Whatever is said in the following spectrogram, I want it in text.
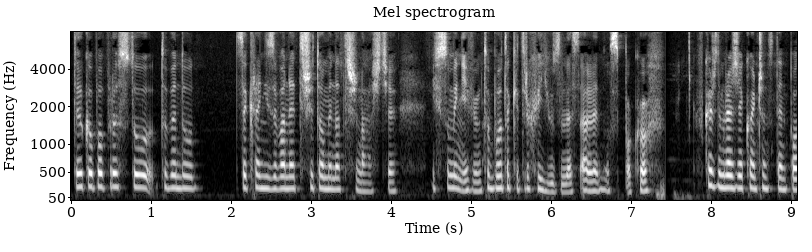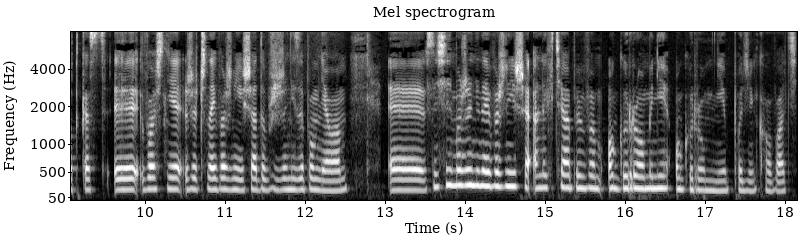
tylko po prostu to będą zekranizowane trzy tomy na 13. I w sumie nie wiem, to było takie trochę useless, ale no spoko. W każdym razie, kończąc ten podcast, yy, właśnie rzecz najważniejsza, dobrze, że nie zapomniałam. Yy, w sensie może nie najważniejsza, ale chciałabym Wam ogromnie, ogromnie podziękować,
